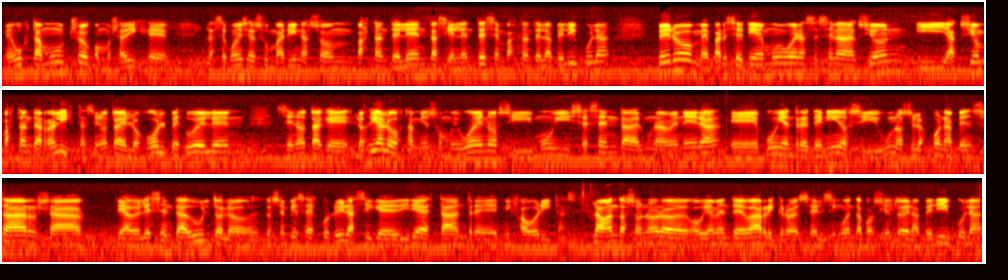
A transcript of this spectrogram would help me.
me gusta mucho, como ya dije, las secuencias submarinas son bastante lentas y enlentecen bastante la película, pero me parece que tiene muy buenas escenas de acción y acción bastante realista. Se nota que los golpes duelen, se nota que los diálogos también son muy buenos y muy 60 de alguna manera, eh, muy entretenidos si uno se los pone a pensar ya de adolescente a adulto los, empieza a descubrir, así que diría que está entre mis favoritas. La banda sonora, obviamente, de Barry creo es el 50% de la película,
